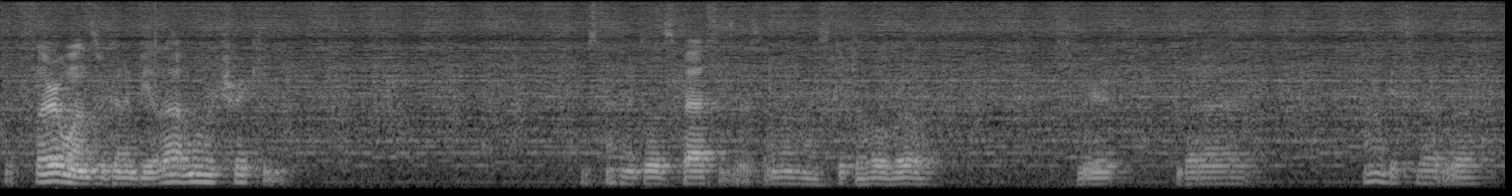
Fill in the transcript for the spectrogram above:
The flare ones are going to be a lot more tricky. It's not going to go as fast as this. I don't know I skipped a whole row. It's weird. But uh, I'll get to that row.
